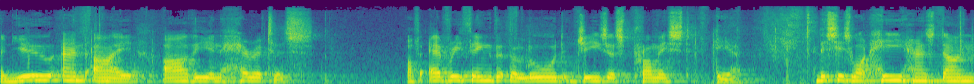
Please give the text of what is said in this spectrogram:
And you and I are the inheritors of everything that the Lord Jesus promised here. This is what he has done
